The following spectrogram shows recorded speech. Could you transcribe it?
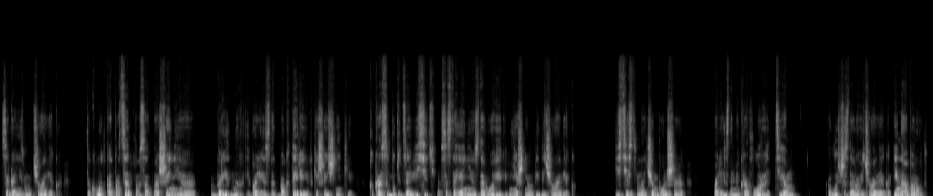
с организмом человека. Так вот, от процентного соотношения вредных и полезных бактерий в кишечнике как раз и будет зависеть состояние здоровья и внешнего вида человека. Естественно, чем больше полезной микрофлоры, тем лучше здоровье человека. И наоборот –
